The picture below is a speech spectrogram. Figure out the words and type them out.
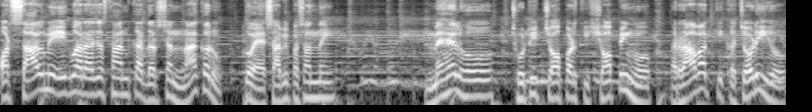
और साल में एक बार राजस्थान का दर्शन ना करूँ तो ऐसा भी पसंद नहीं। महल हो, छोटी चौपड़ की शॉपिंग हो, रावत की कचौड़ी हो,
